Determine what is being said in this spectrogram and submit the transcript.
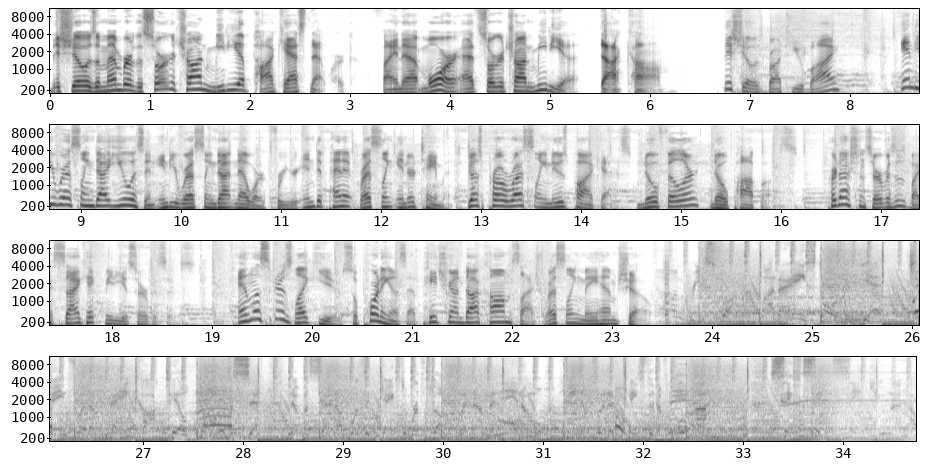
This show is a member of the Sorgatron Media Podcast Network. Find out more at sorgatronmedia.com. This show is brought to you by IndyWrestling.us and IndieWrestling.network for your independent wrestling entertainment. Just Pro Wrestling News Podcast. No filler, no pop ups. Production services by Sidekick Media Services. And listeners like you supporting us at patreon.com slash wrestling mayhem show. Hungry as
